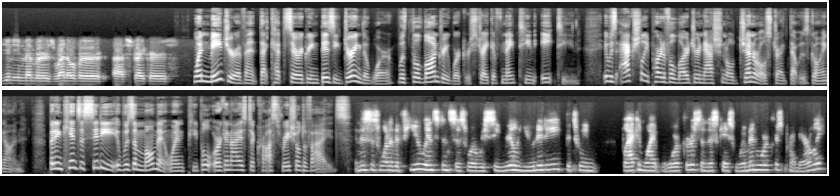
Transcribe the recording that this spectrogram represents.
union members, run over uh, strikers. One major event that kept Sarah Green busy during the war was the laundry workers' strike of 1918. It was actually part of a larger national general strike that was going on. But in Kansas City, it was a moment when people organized across racial divides. And this is one of the few instances where we see real unity between black and white workers, in this case, women workers primarily,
